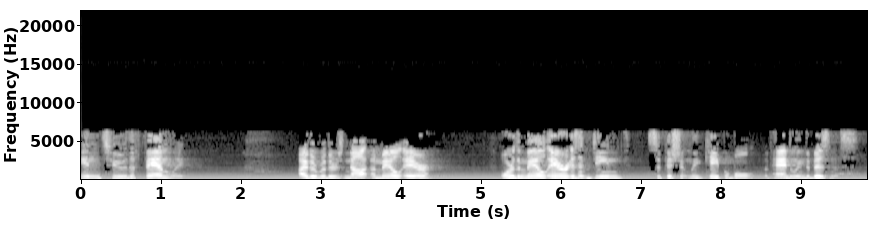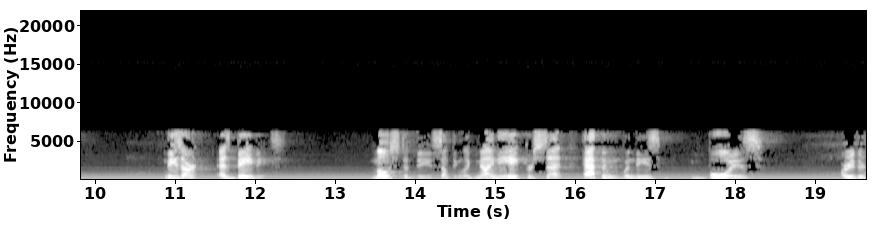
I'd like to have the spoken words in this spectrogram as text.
into the family, either where there's not a male heir, or the male heir isn't deemed sufficiently capable of handling the business. These aren't as babies. Most of these, something like 98%, happen when these boys are either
